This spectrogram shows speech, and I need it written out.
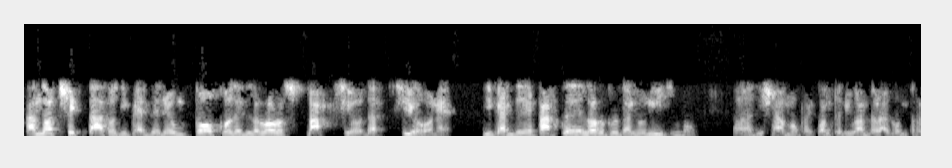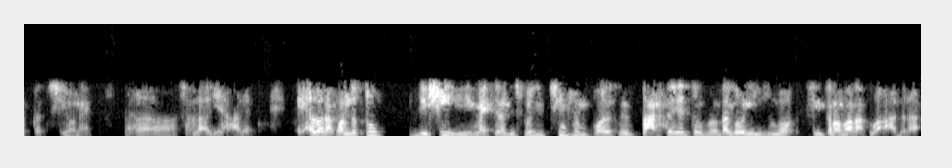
hanno accettato di perdere un poco del loro spazio d'azione, di perdere parte del loro protagonismo, eh, diciamo, per quanto riguarda la contrattazione eh, salariale. E allora quando tu decidi di mettere a disposizione un po' parte del tuo protagonismo, si trova la quadra.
